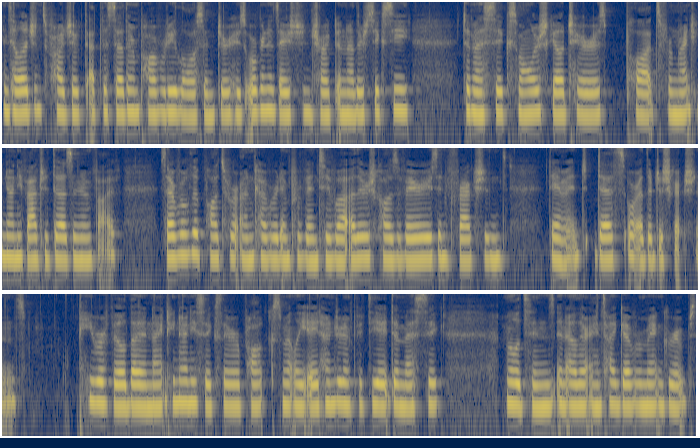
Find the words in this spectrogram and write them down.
intelligence project at the Southern Poverty Law Center, his organization tracked another 60 domestic smaller scale terrorist plots from 1995 to 2005. Several of the plots were uncovered and prevented, while others caused various infractions, damage, deaths, or other destructions. He revealed that in 1996 there were approximately 858 domestic militants and other anti government groups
